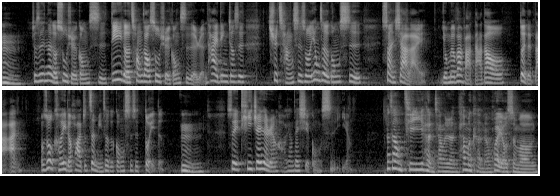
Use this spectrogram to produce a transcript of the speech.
嗯，就是那个数学公式，第一个创造数学公式的人，他一定就是去尝试说，用这个公式算下来有没有办法达到对的答案。我如果可以的话，就证明这个公式是对的。嗯，所以 TJ 的人好像在写公式一样。那像 T 一很强的人，他们可能会有什么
